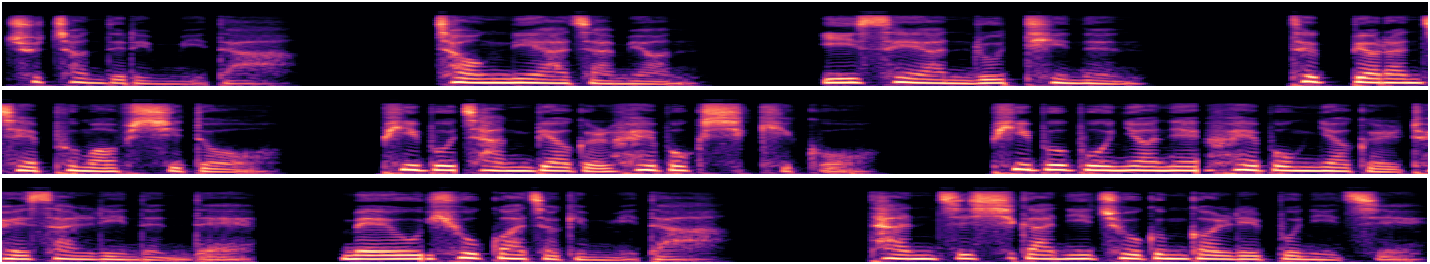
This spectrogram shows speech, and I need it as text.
추천드립니다. 정리하자면 이 세안 루틴은 특별한 제품 없이도 피부 장벽을 회복시키고 피부 본연의 회복력을 되살리는데 매우 효과적입니다. 단지 시간이 조금 걸릴 뿐이지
